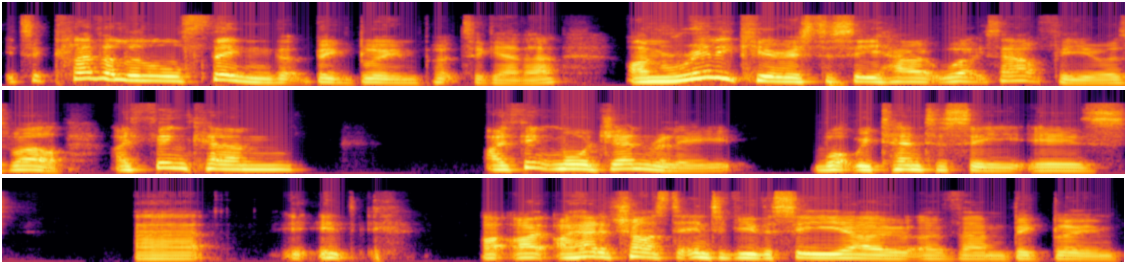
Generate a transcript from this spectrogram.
it's a clever little thing that Big Bloom put together. I'm really curious to see how it works out for you as well. I think um, I think more generally, what we tend to see is uh, it. it I, I had a chance to interview the CEO of um, Big Bloom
